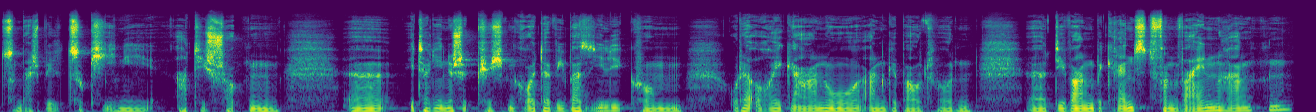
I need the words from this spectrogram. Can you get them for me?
zum Beispiel Zucchini, Artischocken, äh, italienische Küchenkräuter wie Basilikum oder Oregano angebaut wurden. Äh, die waren begrenzt von Weinranken.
